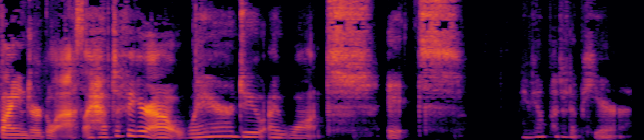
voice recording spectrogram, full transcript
finder glass. I have to figure out where do I want it. Maybe I'll put it up here.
